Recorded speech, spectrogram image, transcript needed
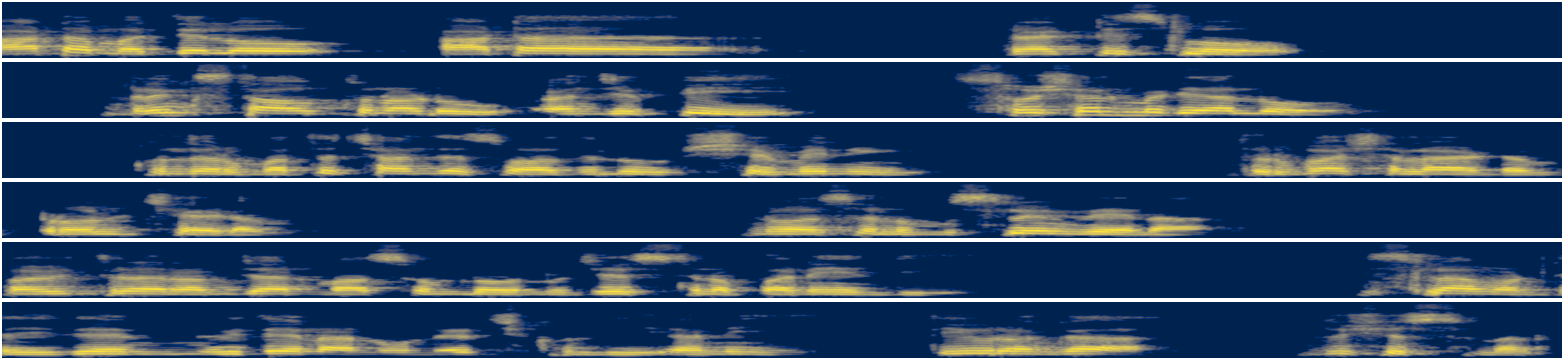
ఆట మధ్యలో ఆట ప్రాక్టీస్లో డ్రింక్స్ తాగుతున్నాడు అని చెప్పి సోషల్ మీడియాలో కొందరు మత ఛాందస్వాదులు షమిని దుర్భాషలాడడం ట్రోల్ చేయడం నువ్వు అసలు ముస్లిం వేనా పవిత్ర రంజాన్ మాసంలో నువ్వు చేస్తున్న పని ఏంది? ఇస్లాం అంటే ఇదే ఇదేనా నువ్వు నేర్చుకుంది అని తీవ్రంగా దూషిస్తున్నారు.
